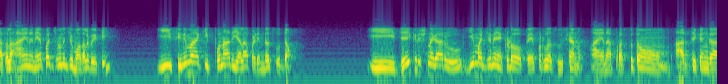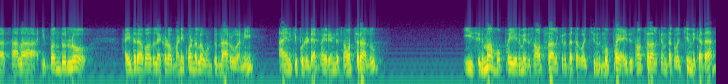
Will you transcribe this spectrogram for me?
అసలు ఆయన నేపథ్యం నుంచి మొదలుపెట్టి ఈ సినిమాకి పునాది ఎలా పడిందో చూద్దాం. ఈ జయకృష్ణ గారు ఈ మధ్యనే ఎక్కడో పేపర్లో చూశాను. ఆయన ప్రస్తుతం ఆర్థికంగా చాలా ఇబ్బందుల్లో హైదరాబాద్లో ఎక్కడో మణికొండలో ఉంటున్నారు అని. ఆయనకి ఇప్పుడు డెబ్బై రెండు సంవత్సరాలు. ఈ సినిమా ముప్పై ఎనిమిది సంవత్సరాల క్రిందట వచ్చింది ముప్పై ఐదు సంవత్సరాల క్రిందట వచ్చింది కదా.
